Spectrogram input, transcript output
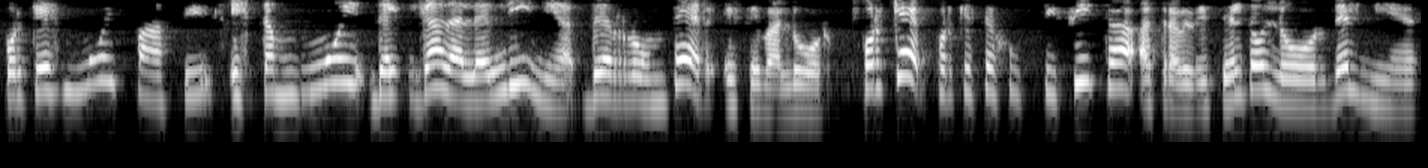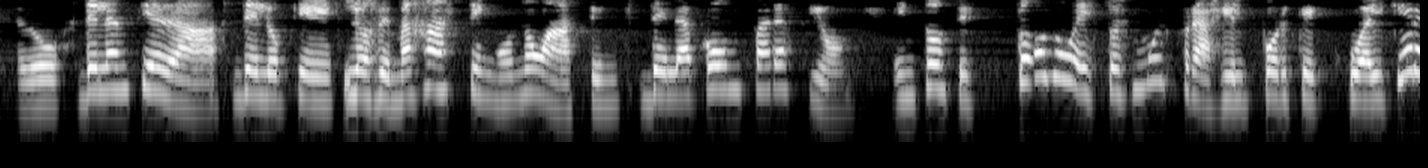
porque es muy fácil, está muy delgada la línea de romper ese valor. ¿Por qué? Porque se justifica a través del dolor, del miedo, de la ansiedad, de lo que los demás hacen o no hacen, de la comparación. Entonces, todo esto es muy frágil porque cualquiera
